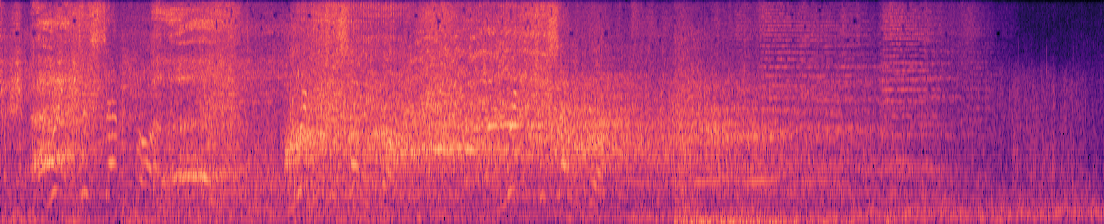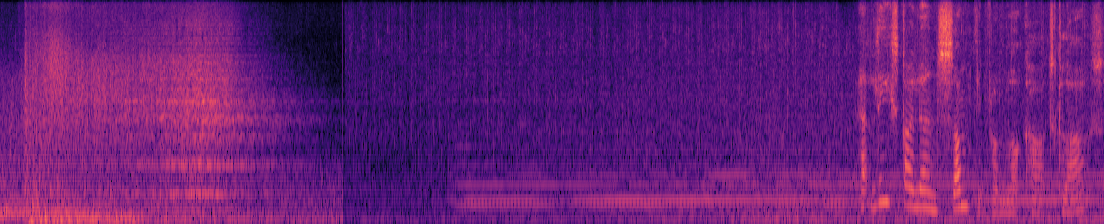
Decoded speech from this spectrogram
Rictus to Rictus Whip Rictus Sunfrog! At least I learned something from Lockhart's class.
